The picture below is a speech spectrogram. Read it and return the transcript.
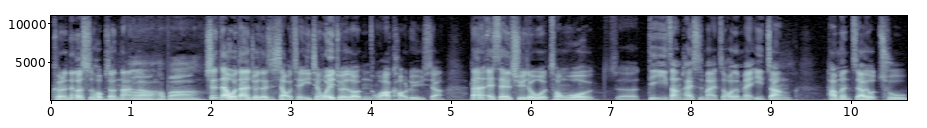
可能那个时候比较难了，好吧。现在我当然觉得是小钱，以前我也觉得说，嗯，我要考虑一下。但 S H 的我从我呃第一张开始买之后的每一张，他们只要有出，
